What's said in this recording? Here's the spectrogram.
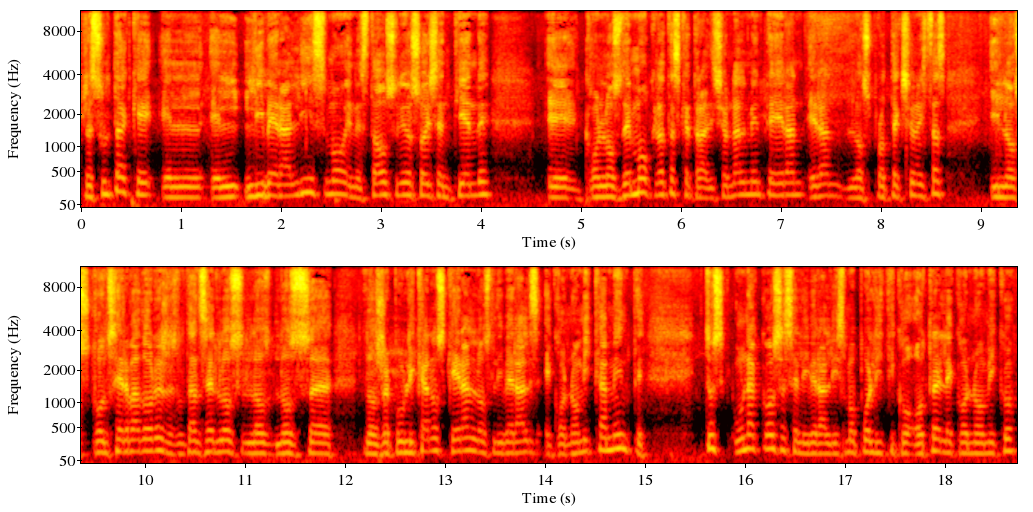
Resulta que el, el liberalismo en Estados Unidos hoy se entiende eh, con los demócratas que tradicionalmente eran, eran los proteccionistas y los conservadores resultan ser los, los, los, eh, los, republicanos que eran los liberales económicamente. Entonces, una cosa es el liberalismo político, otra el económico.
